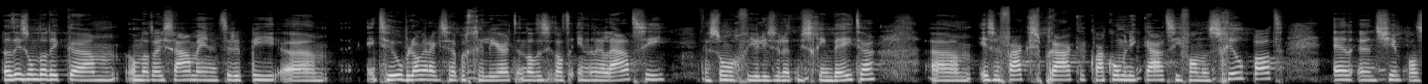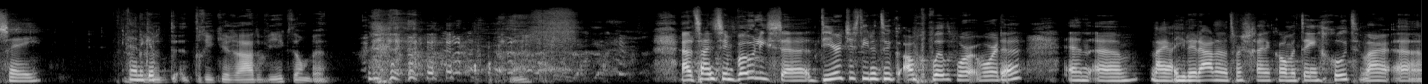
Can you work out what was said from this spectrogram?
dat is omdat, ik, um, omdat wij samen in de therapie um, iets heel belangrijks hebben geleerd. En dat is dat in een relatie, en sommigen van jullie zullen het misschien weten, is er vaak sprake qua communicatie van een schildpad en een chimpansee. En ik heb drie keer raden wie ik dan ben. Het zijn symbolische diertjes die natuurlijk afgebeeld worden. En nou ja, jullie raden het waarschijnlijk al meteen goed. Maar uh,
